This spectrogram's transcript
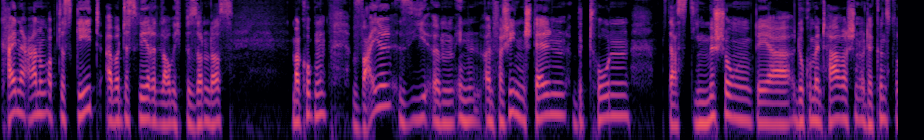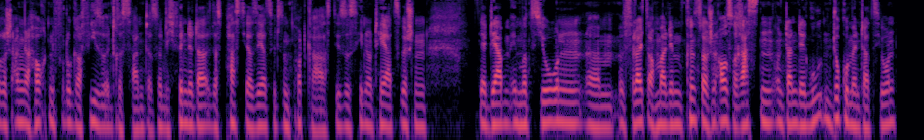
Keine Ahnung, ob das geht, aber das wäre, glaube ich, besonders. Mal gucken, weil sie ähm, in, an verschiedenen Stellen betonen, dass die Mischung der dokumentarischen und der künstlerisch angehauchten Fotografie so interessant ist. Und ich finde, da, das passt ja sehr zu diesem Podcast, dieses Hin und Her zwischen der derben Emotionen, ähm, vielleicht auch mal dem künstlerischen Ausrasten und dann der guten Dokumentation.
